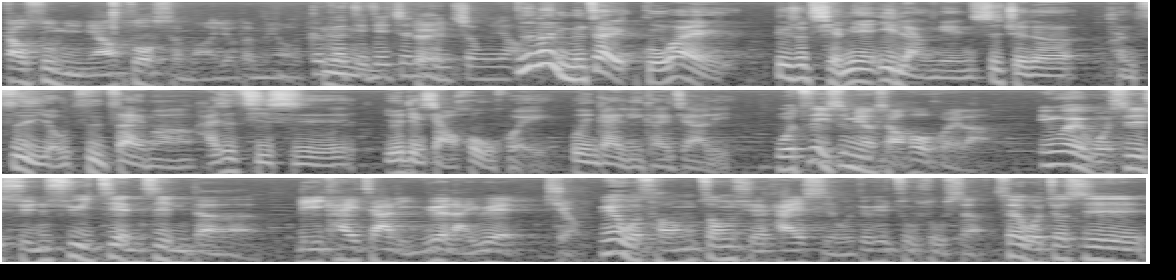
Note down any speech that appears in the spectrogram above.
告诉你你要做什么，有的没有的。哥哥姐姐真的很重要。那那你们在国外，比如说前面一两年是觉得很自由自在吗？还是其实有点小后悔，不应该离开家里？我自己是没有小后悔啦，因为我是循序渐进的离开家里越来越久。因为我从中学开始我就去住宿舍，所以我就是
